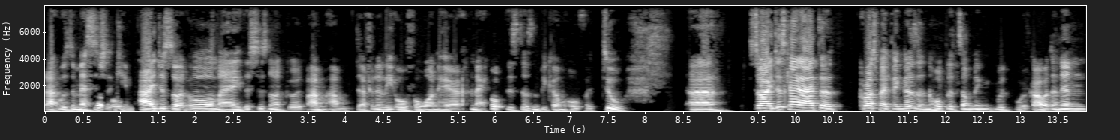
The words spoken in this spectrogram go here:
That was the message Uh-oh. that came. I just thought, oh my, this is not good. I'm I'm definitely 0 for one here, and I hope this doesn't become 0 for two. Uh, so I just kind of had to cross my fingers and hope that something would work out. And then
